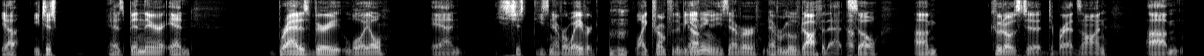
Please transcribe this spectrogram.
Yeah. he just has been there, and Brad is very loyal, and he's just he's never wavered. Mhm. like Trump from the Yeah. beginning, and he's never never moved off of that. Yeah. So, um, kudos to to Brad Zaun. Um,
